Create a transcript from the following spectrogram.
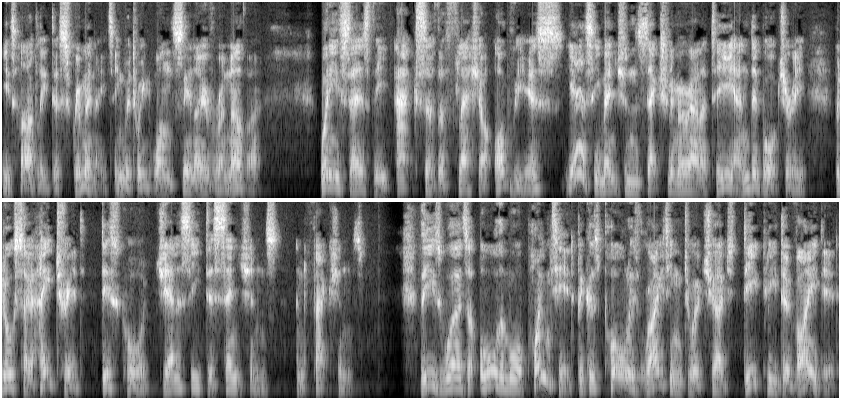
He's hardly discriminating between one sin over another. When he says the acts of the flesh are obvious, yes, he mentions sexual immorality and debauchery, but also hatred, discord, jealousy, dissensions, and factions. These words are all the more pointed because Paul is writing to a church deeply divided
